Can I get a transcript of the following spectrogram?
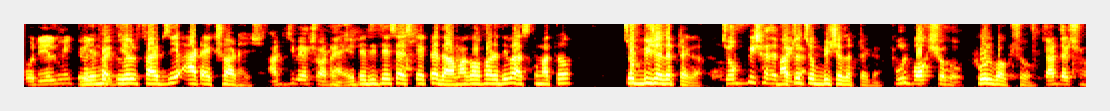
ও 12 হ্যাঁ এটা দিতেছে আজকে একটা দামাক অফারে দিবে আজকে মাত্র চব্বিশ হাজার টাকা। চব্বিশ হাজার মাত্র টাকা। চব্বিশ হাজার টাকা। ফুল বক্স সহ? ফুল বক্স চার্জার সহ?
